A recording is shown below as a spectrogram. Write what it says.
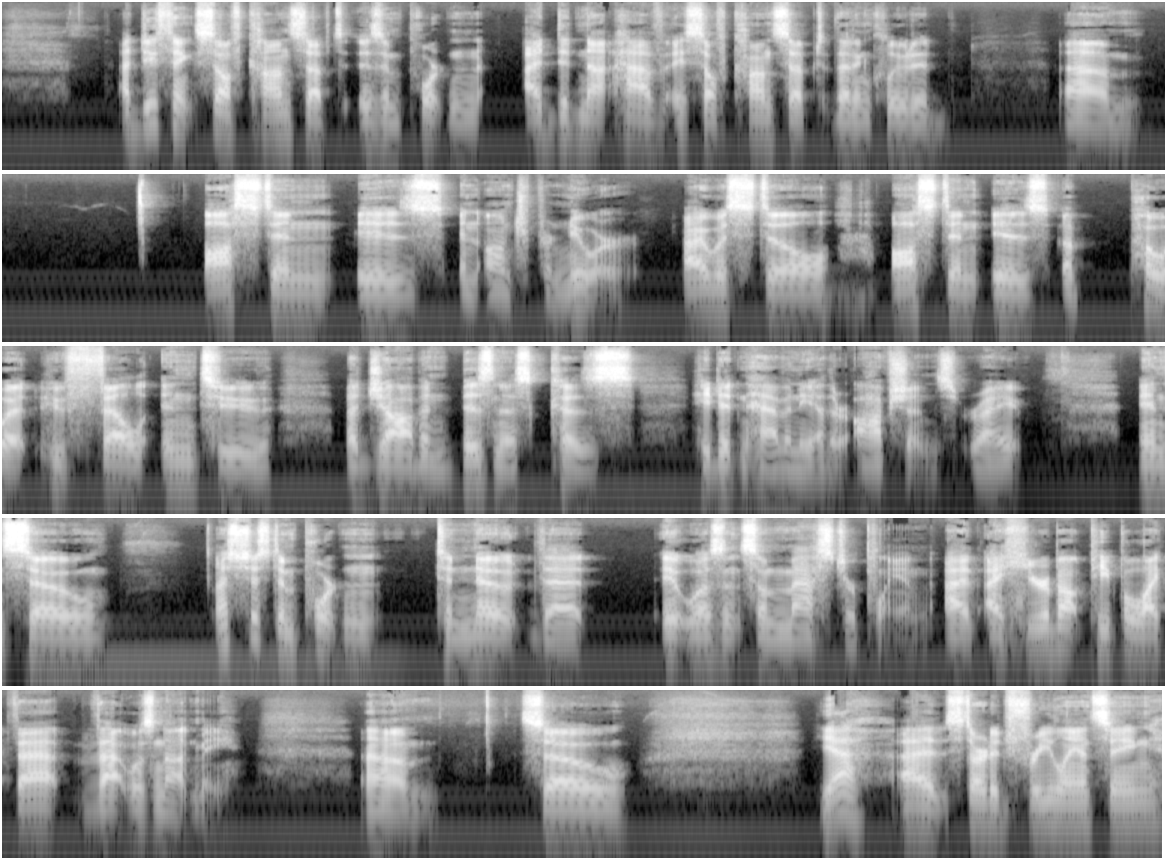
I do think self concept is important. I did not have a self concept that included um, Austin is an entrepreneur. I was still, Austin is a poet who fell into a job in business because he didn't have any other options, right? And so that's just important to note that it wasn't some master plan. I, I hear about people like that. That was not me. Um, so, yeah, I started freelancing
